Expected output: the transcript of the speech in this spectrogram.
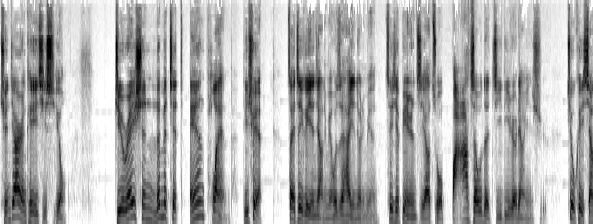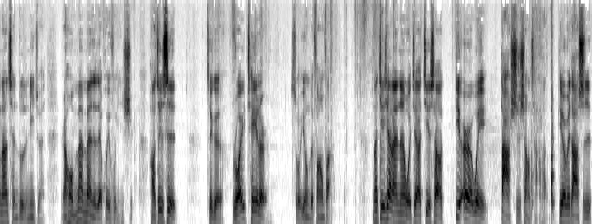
全家人可以一起使用。duration limited and planned 的确，在这个演讲里面或者在他研究里面，这些病人只要做八周的极低热量饮食，就可以相当程度的逆转，然后慢慢的再恢复饮食。好，这个是这个 Roy Taylor。所用的方法，那接下来呢，我就要介绍第二位大师上场了。第二位大师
